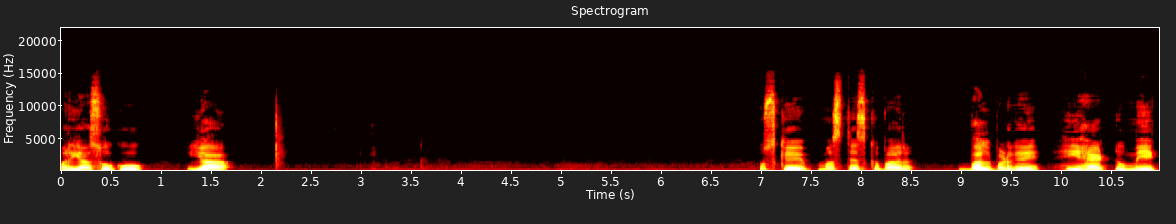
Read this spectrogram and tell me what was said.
प्रयासों को या उसके मस्तिष्क पर बल पड़ गए। He had to make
